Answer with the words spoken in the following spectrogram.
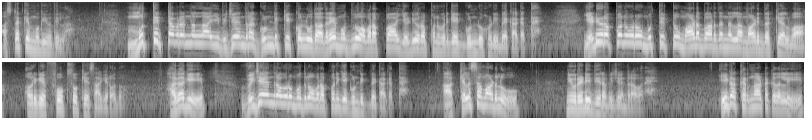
ಅಷ್ಟಕ್ಕೆ ಮುಗಿಯೋದಿಲ್ಲ. ಮುತ್ತಿಟ್ಟವರನ್ನೆಲ್ಲ ಈ ವಿಜೇಂದ್ರ ಗುಂಡಿಕ್ಕಿ ಕೊಲ್ಲುವುದಾದರೆ ಮೊದಲು ಅವರಪ್ಪ ಯಡಿಯೂರಪ್ಪನವರಿಗೆ ಗುಂಡು ಹೊಡಿಬೇಕಾಗತ್ತೆ. ಯಡಿಯೂರಪ್ಪನವರು ಮುತ್ತಿಟ್ಟು ಮಾಡಬಾರ್ದನ್ನೆಲ್ಲ ಮಾಡಿದ್ದಕ್ಕೆ ಅಲ್ವಾ? ಅವರಿಗೆ ಫೋಕ್ಸೋ ಕೇಸ್ ಆಗಿರೋದು. ಹಾಗಾಗಿ ವಿಜೇಂದ್ರ ಅವರು ಮೊದಲು ಅವರಪ್ಪನಿಗೆ ಗುಂಡಿಕ್ಬೇಕಾಗತ್ತೆ ಆ ಕೆಲಸ ಮಾಡಲು ನೀವು ರೆಡಿ ಇದ್ದೀರಾ ವಿಜೇಂದ್ರ ಅವರೇ? ಈಗ ಕರ್ನಾಟಕದಲ್ಲಿ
